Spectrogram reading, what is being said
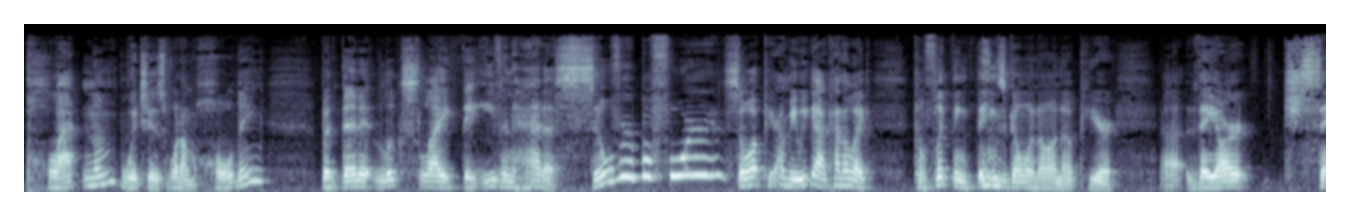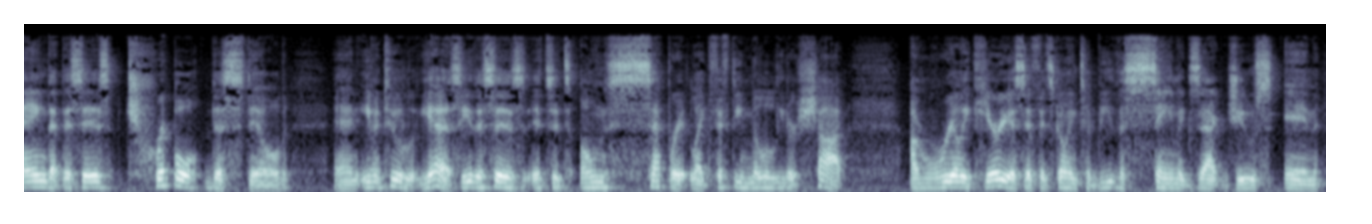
platinum, which is what I'm holding, but then it looks like they even had a silver before. So up here, I mean, we got kind of like conflicting things going on up here. Uh, they are saying that this is triple distilled, and even too, yeah. See, this is it's its own separate like 50 milliliter shot. I'm really curious if it's going to be the same exact juice in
